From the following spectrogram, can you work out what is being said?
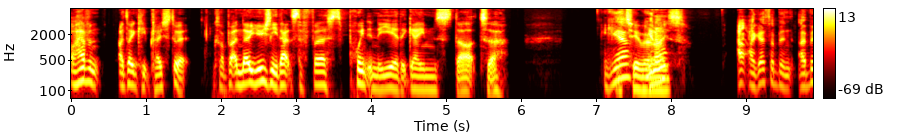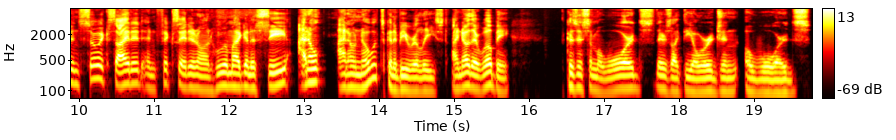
I haven't. I don't keep close to it, I- but I know usually that's the first point in the year that games start to Yeah, you know, materialize. I, I guess I've been I've been so excited and fixated on who am I going to see. I don't I don't know what's going to be released. I know there will be because there's some awards. There's like the Origin Awards.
